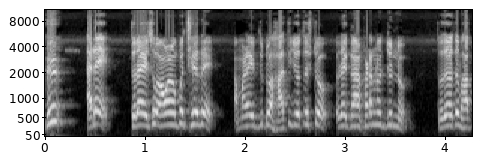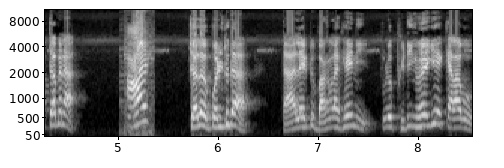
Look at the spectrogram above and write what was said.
হুম আরে তোরা এসব আমার উপর ছেড়ে দে। আমার এই দুটো হাতি যথেষ্ট ওদের গা ফাটানোর জন্য। তোদের তো ভাবতে হবে না। চলো পল্টুদা তাহলে একটু বাংলা খেয়ে নি। পুরো ফিটিং হয়ে গিয়ে খেলাবো।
